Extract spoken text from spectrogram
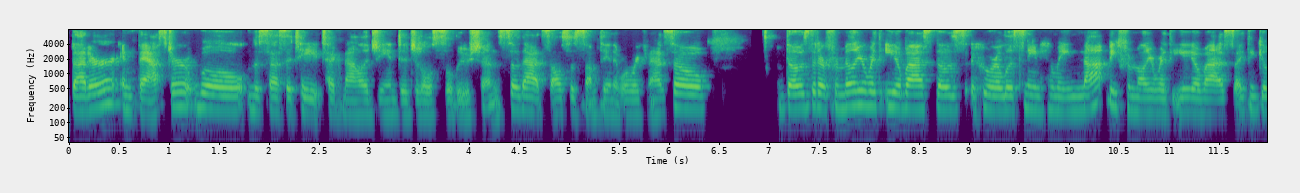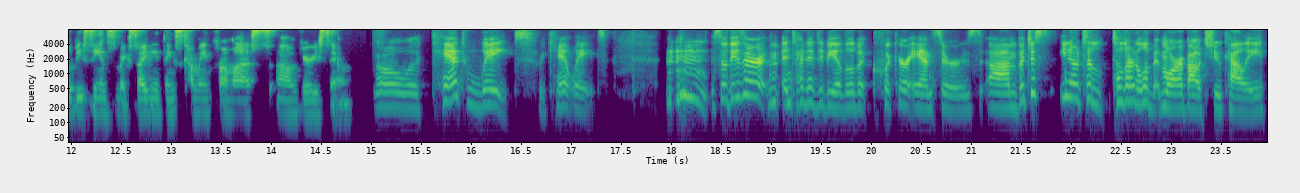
better and faster will necessitate technology and digital solutions. So that's also something that we're working on. So those that are familiar with EOS, those who are listening who may not be familiar with EOS, I think you'll be seeing some exciting things coming from us um, very soon. Oh, can't wait. We can't wait. so these are intended to be a little bit quicker answers, um, but just you know to to learn a little bit more about you, Kelly.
